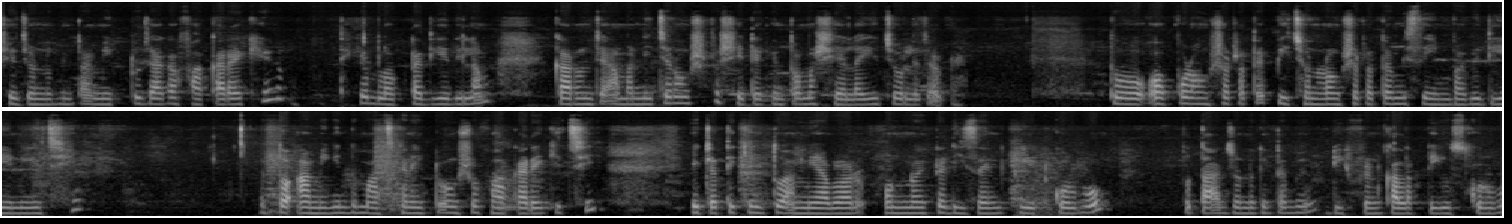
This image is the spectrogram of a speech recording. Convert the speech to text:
সেজন্য কিন্তু আমি একটু জায়গা ফাঁকা রেখে থেকে ব্লকটা দিয়ে দিলাম। কারণ যে আমার নিচের অংশটা, সেটা কিন্তু আমার সেলাই চলে যাবে। তো অপর অংশটাতে, পিছনের অংশটাতে আমি সেমভাবে দিয়ে নিয়েছি। তো আমি কিন্তু মাঝখানে একটু অংশ ফাঁকা রেখেছি। এটাতে কিন্তু আমি আবার অন্য একটা ডিজাইন ক্রিয়েট করব। তো তার জন্য কিন্তু আমি ডিফারেন্ট কালারটা ইউজ করব।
